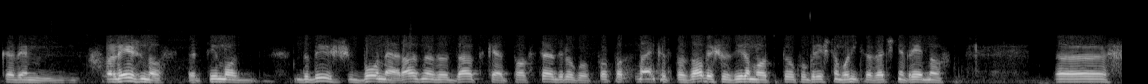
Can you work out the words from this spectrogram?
kaj vem, hvaležnost, recimo, dobiš bone, razne dodatke, pa vse drugo, pa pa najkrat pozabiš, oziroma to, ko greš na volitve, več ne vredno. Uh,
